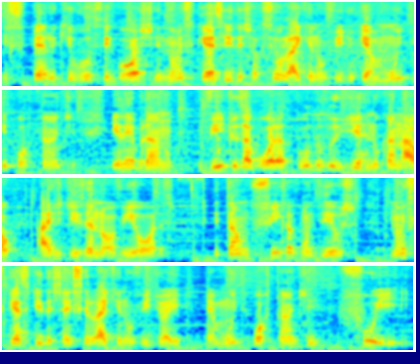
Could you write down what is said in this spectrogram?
Espero que você goste. Não esquece de deixar o seu like no vídeo que é muito importante. E lembrando, vídeos agora todos os dias no canal às 19 horas. Então fica com Deus. Não esquece de deixar esse like no vídeo aí. É muito importante. Fui!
